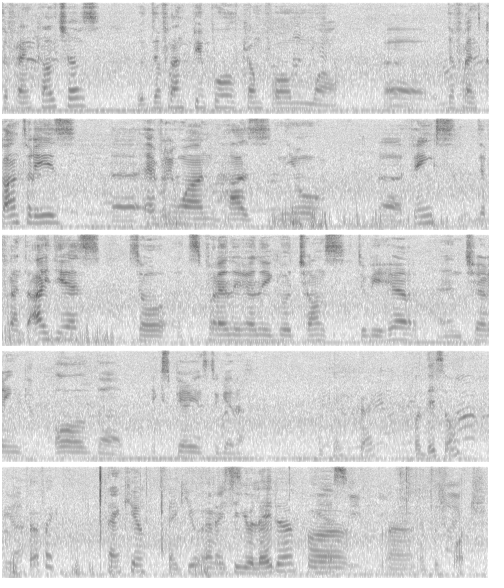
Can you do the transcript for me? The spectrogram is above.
different cultures, with different people come from uh, uh, different countries. Uh, everyone has new uh, things, different ideas. So it's really, really good chance to be here and sharing all the experience together. Okay, great. For this one? Yeah. Perfect. Thank you. Thank you. And we see you later for Yes. uh, at the Sportschule.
